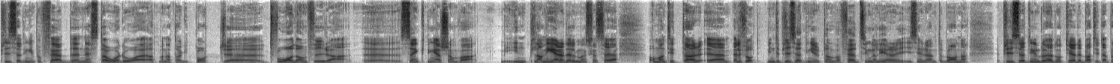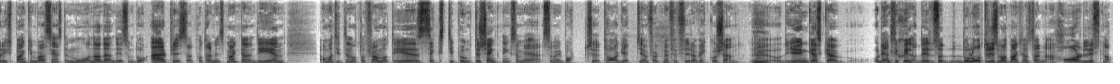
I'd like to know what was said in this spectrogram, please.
prissättningen på Fed eh, nästa år då. Att man har tagit bort eh, två av de fyra eh, sänkningar som var inplanerade eller man ska säga. Om man tittar, eh, eller förlåt, inte prissättningen utan vad Fed signalerar i sin räntebana. Prissättningen då jag noterade, bara titta på Riksbanken bara senaste månaden, det som då är prissatt på terminsmarknaden, det är en om man tittar något år framåt, det är 60 punkters sänkning som är, som är borttaget jämfört med för fyra veckor sedan. Mm. Och det är ju en ganska ordentlig skillnad. Det, så då låter det som att marknadsdagarna har lyssnat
